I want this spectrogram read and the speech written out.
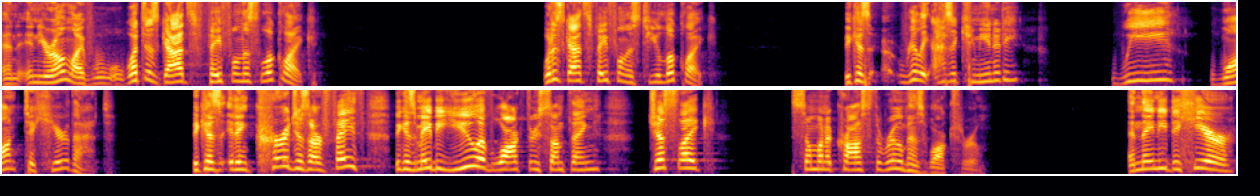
And in your own life, what does God's faithfulness look like? What does God's faithfulness to you look like? Because uh, really, as a community, we want to hear that because it encourages our faith. Because maybe you have walked through something just like someone across the room has walked through. And they need to hear,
